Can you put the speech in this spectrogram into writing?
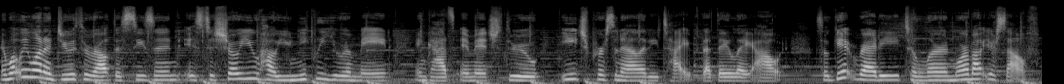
And what we want to do throughout this season is to show you how uniquely you were made in God's image through each personality type that they lay out. So get ready to learn more about yourself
